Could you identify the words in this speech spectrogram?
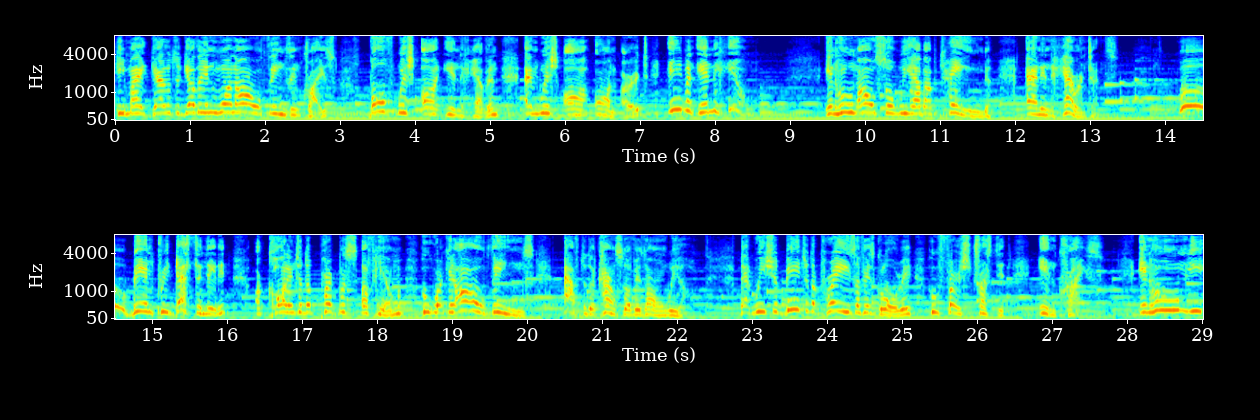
he might gather together in one all things in Christ both which are in heaven and which are on earth, even in him, in whom also we have obtained an inheritance. Being predestinated according to the purpose of him who worketh all things after the counsel of his own will, that we should be to the praise of his glory who first trusted in Christ, in whom ye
